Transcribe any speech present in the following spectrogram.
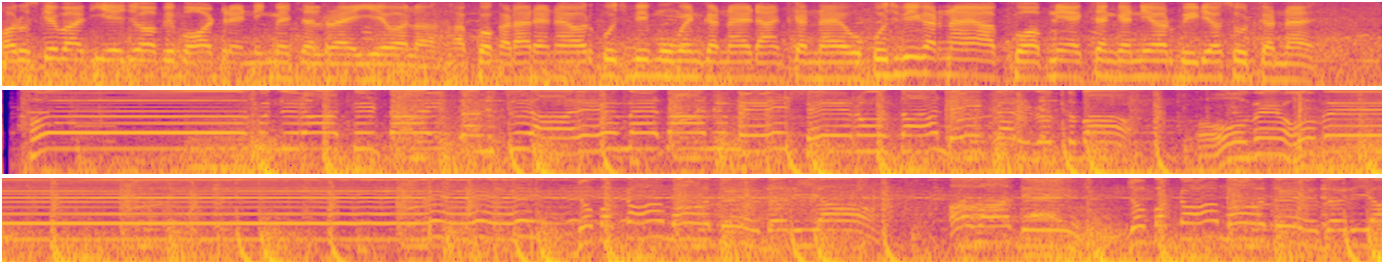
और उसके बाद ये जो अभी बहुत ट्रेंडिंग में चल रहा है ये वाला, आपको खड़ा रहना है और कुछ भी मूवमेंट करना है डांस करना है, वो कुछ भी करना है, आपको अपनी एक्शन करनी है और वीडियो शूट करना हो। हवा दे, जो बका मौजे दरिया।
